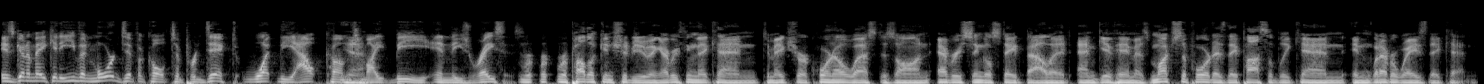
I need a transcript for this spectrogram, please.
is going to make it even more difficult to predict what the outcomes Yeah. might be in these races. Re- Republicans should be doing everything they can to make sure Cornel West is on every single state ballot and give him as much support as they possibly can in whatever ways they can.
